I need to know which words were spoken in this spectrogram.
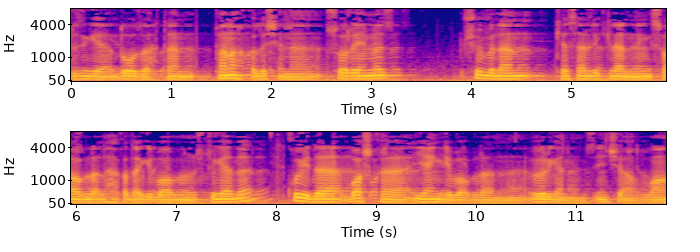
bizga do'zaxdan panoh qilishini so'raymiz. Shu bilan kasalliklarning savoblari haqidagi bobimiz tugadi. Quyida boshqa yangi boblarni o'rganamiz inshaalloh.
